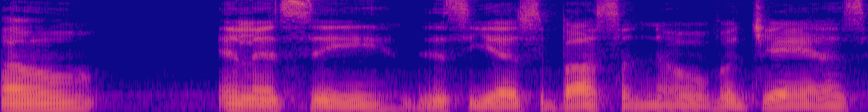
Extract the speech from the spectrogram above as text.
Oh, and let's see. This, yes, bossa nova jazz.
